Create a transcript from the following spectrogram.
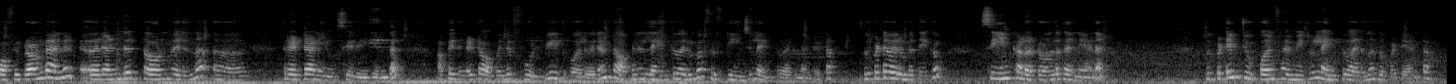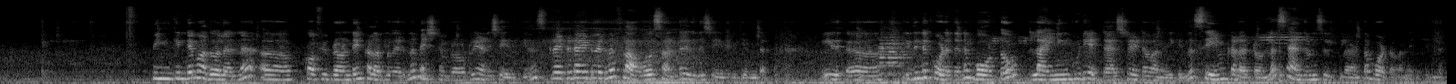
കോഫി ബ്രൗൺ തന്നെ രണ്ട് ടോൺ വരുന്ന ത്രെഡാണ് യൂസ് ചെയ്തിരിക്കുന്നത്. അപ്പൊ ഇതിന്റെ ടോപ്പിന്റെ ഫുൾ വ്യൂ ഇതുപോലെ വരും. ടോപ്പിന് ലെങ്ത് വരുമ്പോൾ ഫിഫ്റ്റി ഇഞ്ച് ലെങ്ത് വരുന്നുണ്ട് കേട്ടോ ദുപ്പട്ട വരുമ്പോഴത്തേക്കും സെയിം കളർ ടോണിൽ തന്നെയാണ്. ദുപ്പട്ടയും two point five metre length വരുന്ന ദുപ്പട്ടയാണ് കേട്ടോ പിങ്കിന്റെയും അതുപോലെ തന്നെ കോഫി ബ്രൗണിന്റെയും കളറിൽ വരുന്ന മെഷീൻ എംബ്രോയിഡറി ആണ് ചെയ്തിരിക്കുന്നത്. സ്പ്രെഡഡ് ആയിട്ട് വരുന്ന ഫ്ലവേഴ്സ് ആണ് ഇതിൽ ചെയ്തിരിക്കുന്നത്. ഇതിന്റെ കൂടെ തന്നെ ബോട്ടവും ലൈനിങ് കൂടി അറ്റാച്ച്ഡ് ആയിട്ട് വന്നിരിക്കുന്നത്. സെയിം കളർ ടോണിൽ സാൻഡൂൺ സിൽക്കിലാണ് ബോട്ടം വന്നിരിക്കുന്നത്.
